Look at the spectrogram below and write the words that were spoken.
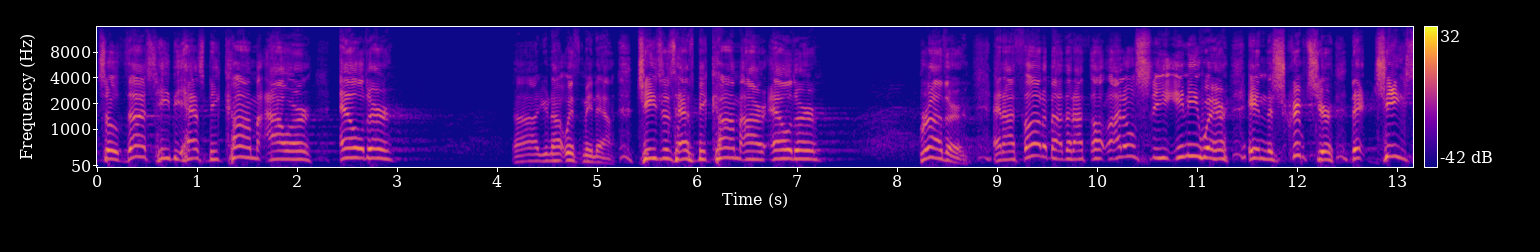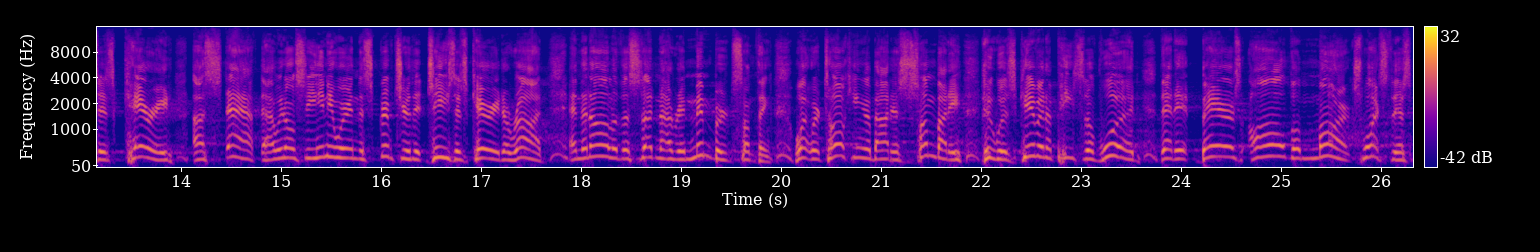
So thus he has become our elder. Uh, you're not with me now. Jesus has become our elder brother. And I thought about that. I thought, I don't see anywhere in the scripture that Jesus carried a staff. Now, we don't see anywhere in the scripture that Jesus carried a rod. And then all of a sudden, I remembered something. What we're talking about is somebody who was given a piece of wood that it bears all the marks, watch this,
